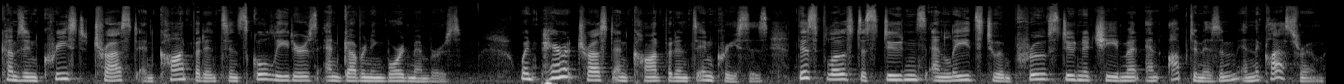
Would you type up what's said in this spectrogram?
comes increased trust and confidence in school leaders and governing board members. When parent trust and confidence increases, this flows to students and leads to improved student achievement and optimism in the classroom,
